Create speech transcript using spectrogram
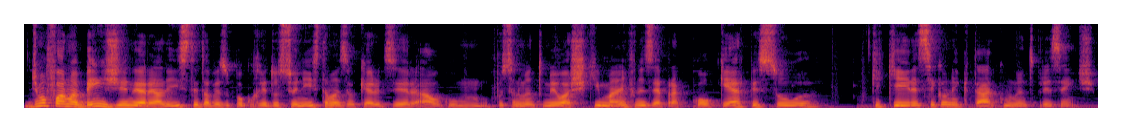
de uma forma bem generalista e talvez um pouco reducionista, mas eu quero dizer algo, um posicionamento meu. Acho que mindfulness é para qualquer pessoa que queira se conectar com o momento presente.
